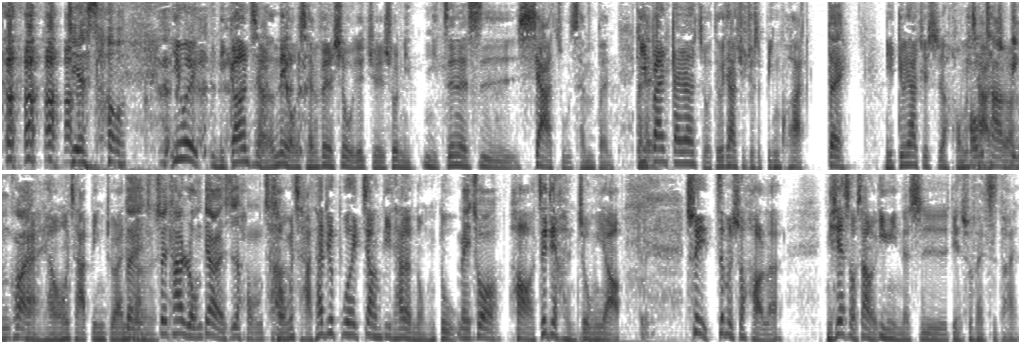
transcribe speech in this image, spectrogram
接受，因为你刚刚讲的内容成分的时候，我就觉得说你你真的是下足成本。一般大家所丢下去就是冰块，对。你丢下去是红茶冰块。哎红茶冰砖对，所以它溶掉也是红茶，红茶它就不会降低它的浓度。没错，好，这点很重要。所以这么说好了，你现在手上有运营的是脸书粉丝团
